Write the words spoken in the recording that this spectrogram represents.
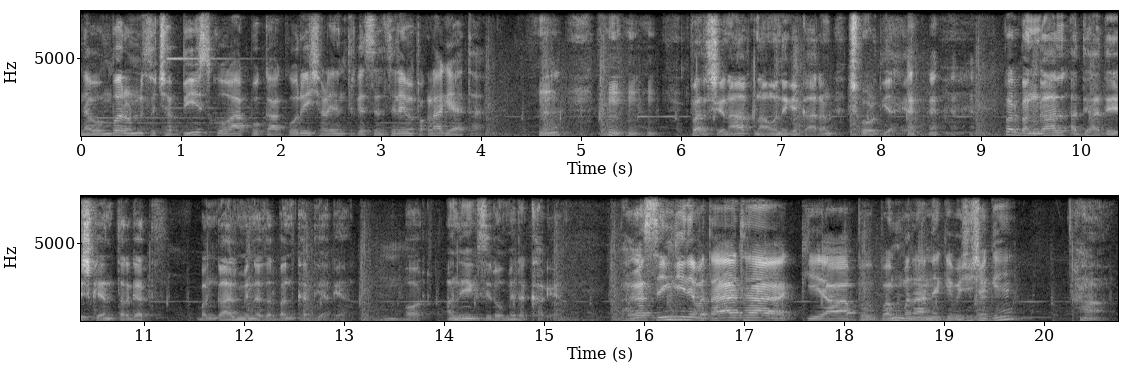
नवंबर 1926 को आपको काकोरी षड्यंत्र के सिलसिले में पकड़ा गया था। पर शिनाख्त न होने के कारण छोड़ दिया गया। पर बंगाल अध्यादेश के अंतर्गत बंगाल में नजरबंद कर दिया गया और अनेक जिलों में रखा गया। भगत सिंह जी ने बताया था कि आप बम बनाने के विशेषज्ञ हैं? हाँ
